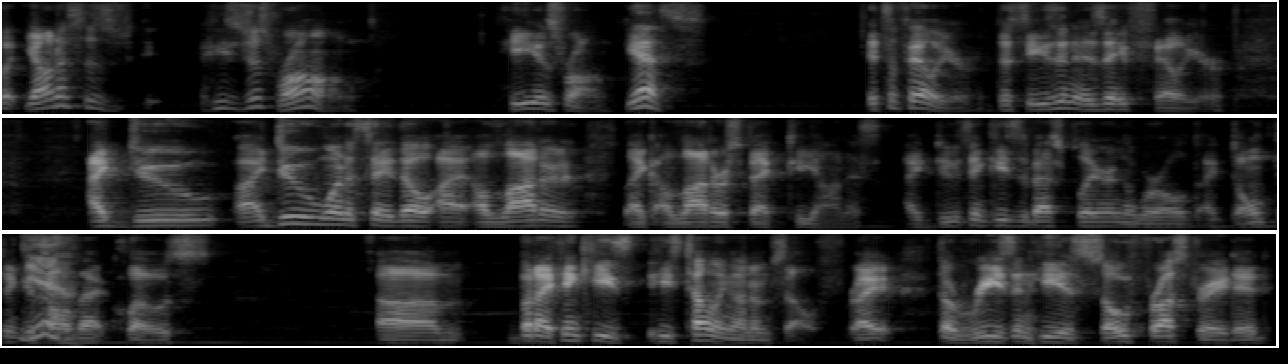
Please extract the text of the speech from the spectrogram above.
But Giannis is he's just wrong. He is wrong. Yes. It's a failure. The season is a failure I do I do want to say though I, a lot of like a lot of respect to Giannis I do think he's the best player in the world I don't think it's Yeah. all that close um, but I think he's he's telling on himself, right? The reason he is so frustrated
